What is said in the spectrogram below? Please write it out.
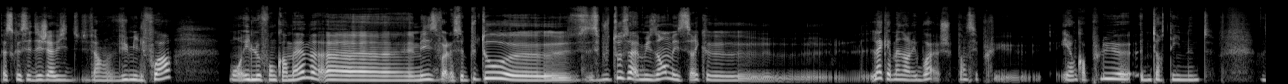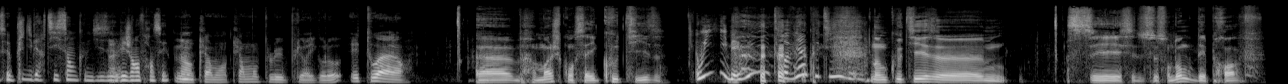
parce que c'est déjà vu mille fois. Bon, ils le font quand même, euh, mais voilà, c'est plutôt, euh, c'est plutôt ça amusant, mais c'est vrai que euh, la cabane dans les bois, je pensais plus, et encore plus euh, entertainment, c'est plus divertissant, comme disent Ouais. les gens en français. Non, clairement, clairement plus, plus rigolo. Et toi alors? Euh, bah, moi je conseille Cooties. Oui, mais oui, trop bien, Cooties. Donc Cooties, euh, c'est, c'est- ce sont donc des profs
